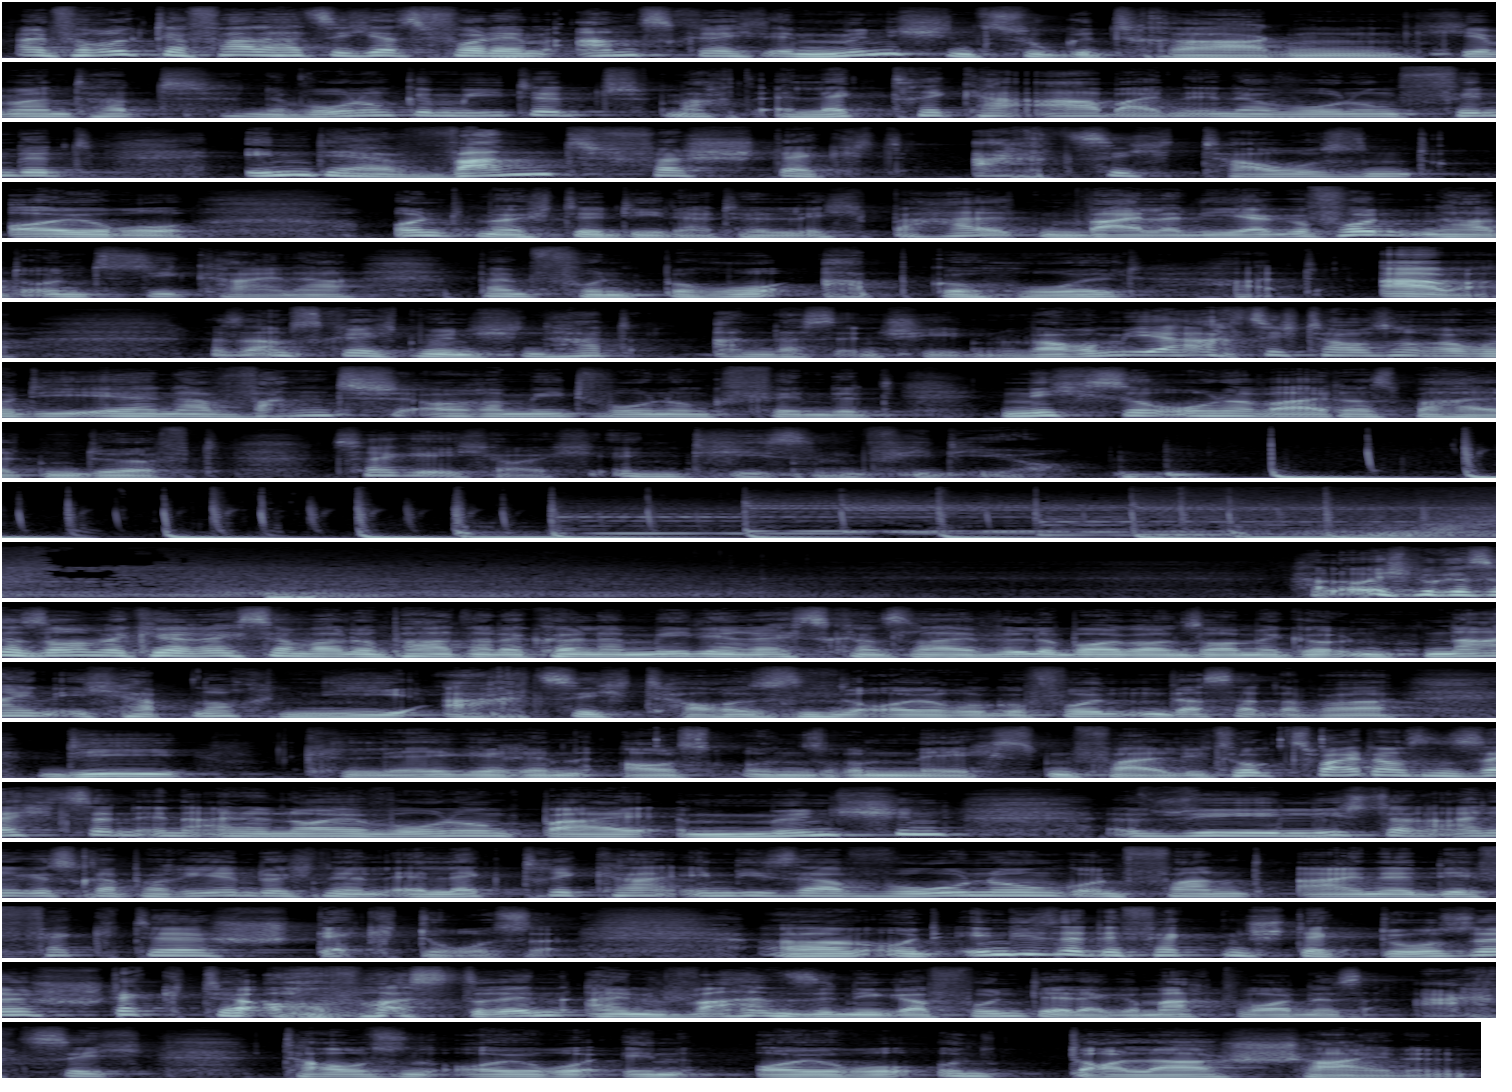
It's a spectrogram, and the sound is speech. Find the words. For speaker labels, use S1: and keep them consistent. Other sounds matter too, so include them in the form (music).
S1: Ein verrückter Fall hat sich jetzt vor dem Amtsgericht in München zugetragen. Jemand hat eine Wohnung gemietet, macht Elektrikerarbeiten in der Wohnung, findet in der Wand versteckt 80.000 Euro und möchte die natürlich behalten, weil er die ja gefunden hat und sie keiner beim Fundbüro abgeholt hat. Aber das Amtsgericht München hat anders entschieden. Warum ihr 80.000 Euro, die ihr in der Wand eurer Mietwohnung findet, nicht so ohne weiteres behalten dürft, zeige ich euch in diesem Video. Hallo, ich bin Christian Solmecke, Rechtsanwalt und Partner der Kölner Medienrechtskanzlei Wildeborger und Solmecke. Und nein, ich habe noch nie 80.000 Euro gefunden. Das hat aber die Klägerin aus unserem nächsten Fall. Die zog 2016 in eine neue Wohnung bei München. Sie ließ dann einiges reparieren durch einen Elektriker in dieser Wohnung und fand eine defekte Steckdose. Ähm, und in dieser defekten Steckdose steckte (laughs) auch was drin, ein wahnsinniger Fund, der da gemacht worden ist, 80.000 Euro in Euro und Dollarscheinen.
